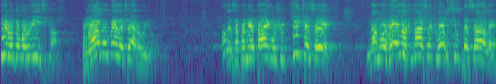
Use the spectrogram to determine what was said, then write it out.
іродового війська. Прямо вбили чергою. Але запам'ятаємо, що в ті часи на могилах наших хлопців писали.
